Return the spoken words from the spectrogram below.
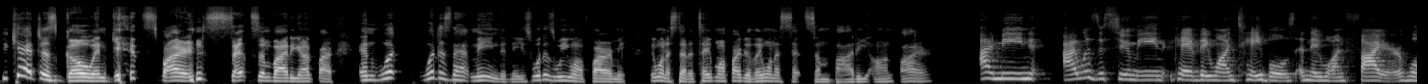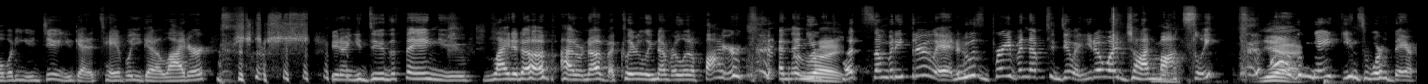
You can't just go and get fire and set somebody on fire. And what what does that mean, Denise? What does we want fire mean? They want to set a table on fire? Do they want to set somebody on fire? I mean, I was assuming, okay, if they want tables and they want fire, well, what do you do? You get a table, you get a lighter, you know, you do the thing, you light it up. I don't know, but clearly never lit a fire, and then you right. put somebody through it. Who's brave enough to do it? You know what, Jon Moxley? Yeah. All the makings were there,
